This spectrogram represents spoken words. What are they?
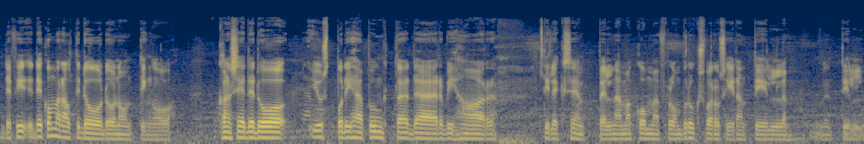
Det, det kommer alltid då och då någonting och kanske är det då just på de här punkter där vi har till exempel när man kommer från bruksvarusidan till, till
